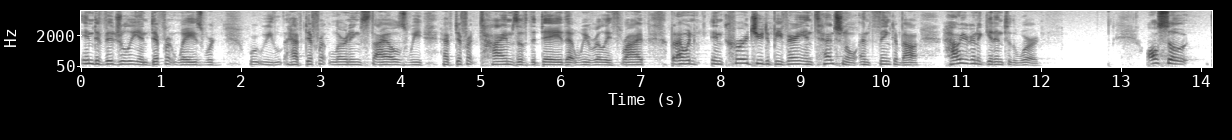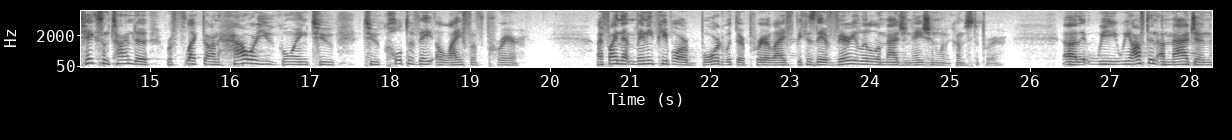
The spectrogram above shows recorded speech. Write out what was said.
individually in different ways. We're, we have different learning styles. We have different times of the day that we really thrive. But I would encourage you to be very intentional and think about how you're going to get into the Word. Also, take some time to reflect on how are you going to, to cultivate a life of prayer. I find that many people are bored with their prayer life because they have very little imagination when it comes to prayer. Uh, we, we often imagine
